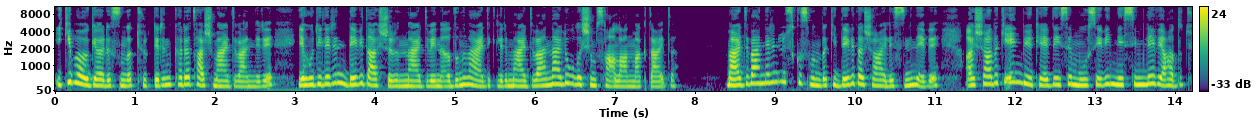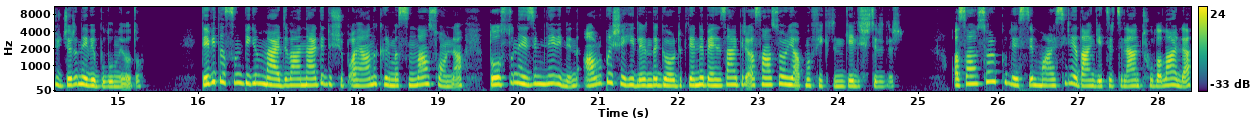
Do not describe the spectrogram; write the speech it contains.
İki bölge arasında Türklerin Karataş merdivenleri, Yahudilerin Devidaşların merdiveni adını verdikleri merdivenlerle ulaşım sağlanmaktaydı. Merdivenlerin üst kısmındaki Devidaş ailesinin evi, aşağıdaki en büyük evde ise Musevi Nesim Levi adlı tüccarın evi bulunuyordu. Devidas'ın bir gün merdivenlerde düşüp ayağını kırmasından sonra dostu Nezim Levi'nin Avrupa şehirlerinde gördüklerine benzer bir asansör yapma fikrini geliştirilir. Asansör kulesi Marsilya'dan getirtilen tuğlalarla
